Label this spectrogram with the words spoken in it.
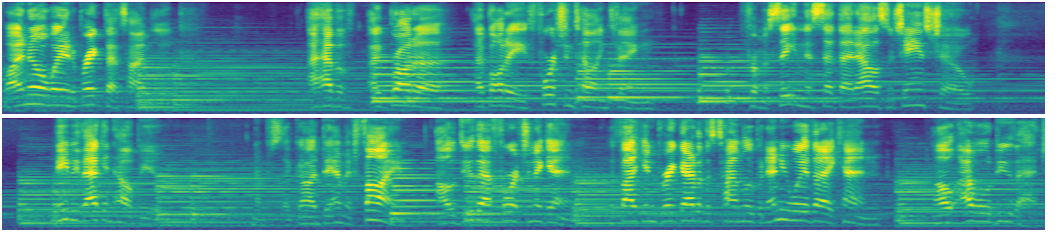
Well, I know a way to break that time loop. I have a. I brought a. I bought a fortune telling thing from a Satanist at that Alice in Chains show. Maybe that can help you. Just like, God damn it, fine. I'll do that fortune again. If I can break out of this time loop in any way that I can, I'll, I will do that.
